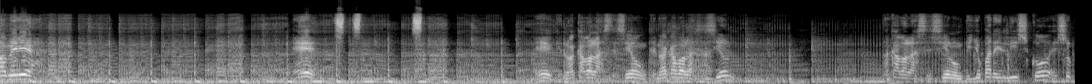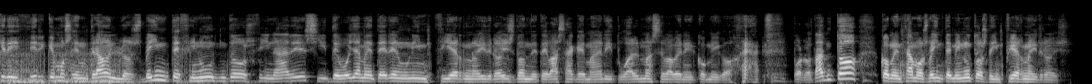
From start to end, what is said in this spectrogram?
Familia. Eh. Eh, que no acaba la sesión, que no acaba la sesión. Acaba la sesión, aunque yo pare el disco, eso quiere decir que hemos entrado en los 20 minutos finales y te voy a meter en un infierno hidrois donde te vas a quemar y tu alma se va a venir conmigo. Por lo tanto, comenzamos 20 minutos de infierno hidrois.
